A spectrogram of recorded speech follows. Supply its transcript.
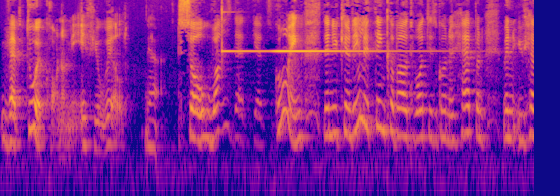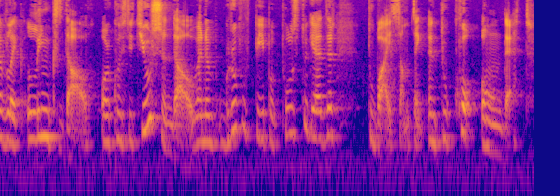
Web 2 economy, if you will. Yeah. So once that gets going, then you can really think about what is going to happen when you have like links DAO or constitution DAO, when a group of people pulls together to buy something and to co-own that.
